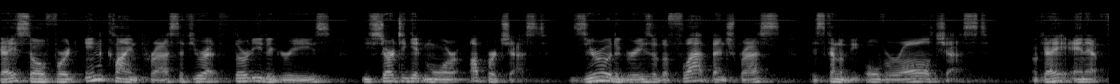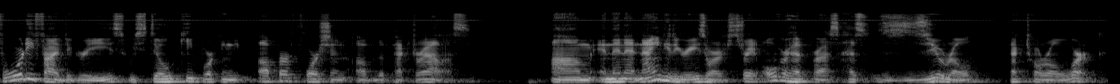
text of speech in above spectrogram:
Okay, so for an incline press, if you're at 30 degrees, you start to get more upper chest. Zero degrees, or the flat bench press, is kind of the overall chest. Okay, and at 45 degrees, we still keep working the upper portion of the pectoralis. Um, and then at 90 degrees, or a straight overhead press, has zero pectoral work.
